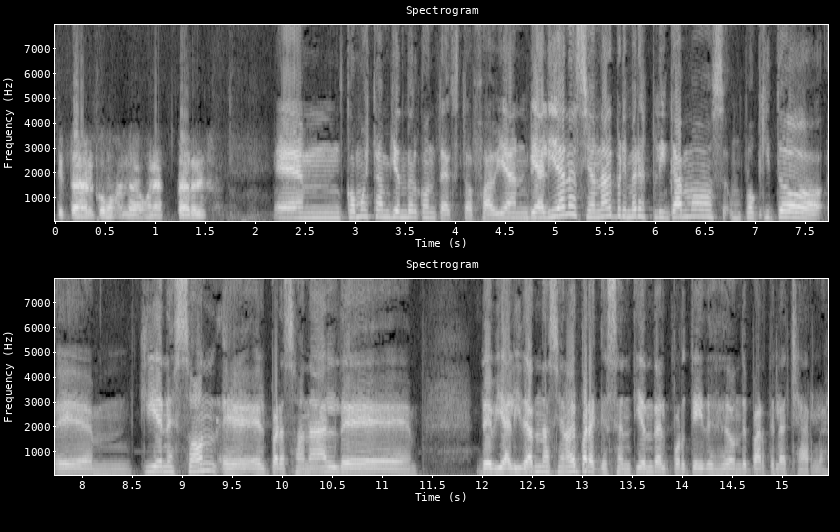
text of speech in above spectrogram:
¿Qué tal? ¿Cómo anda? Buenas tardes. Em, ¿Cómo están viendo el contexto, Fabián? Vialidad Nacional, primero explicamos un poquito em, quiénes son eh, el personal de, de Vialidad Nacional para que se entienda el porqué y desde dónde parte la charla.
